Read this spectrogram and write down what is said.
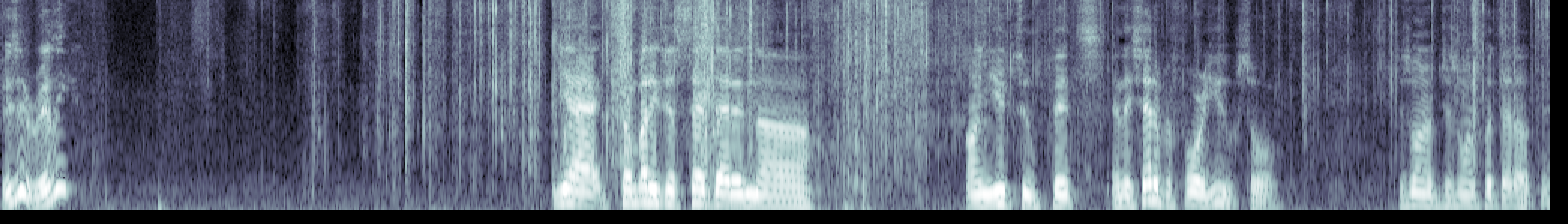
Is it really? Yeah, somebody just said that in uh, on YouTube, Fitz, and they said it before you. So just want to just want to put that out there.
